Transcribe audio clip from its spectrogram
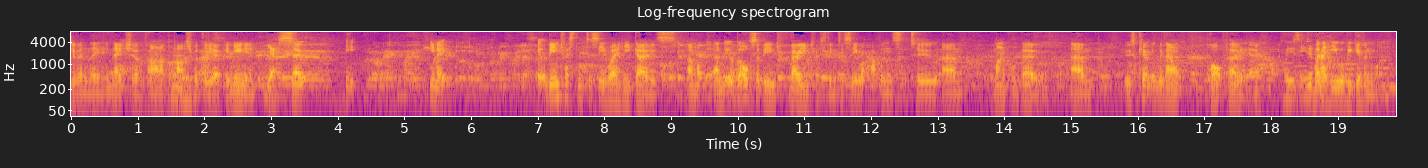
Given the nature of our departure with the European Union. Yes. So, it, you know, it'll be interesting to see where he goes, and what, and it'll also be very interesting to see what happens to um, Michael Gove, um, who's currently without portfolio. Well, he's, he's Whether he will be given one.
